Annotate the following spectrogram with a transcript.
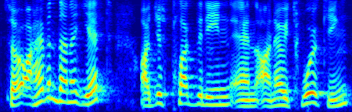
So I haven't done it yet. I just plugged it in and I know it's working,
